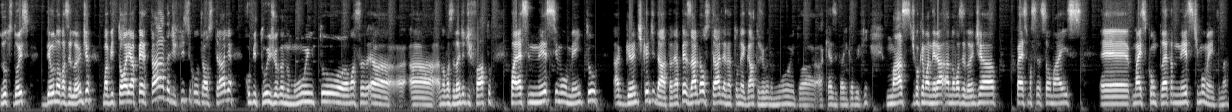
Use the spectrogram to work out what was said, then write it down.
os outros dois deu Nova Zelândia. Uma vitória apertada, difícil contra a Austrália. Rubitui jogando muito. Uma, a, a, a Nova Zelândia, de fato, parece nesse momento a grande candidata, né? Apesar da Austrália, né? Tonegato jogando muito, a, a Cassie tá em campo, enfim. Mas, de qualquer maneira, a Nova Zelândia parece uma seleção mais é, mais completa neste momento, né?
